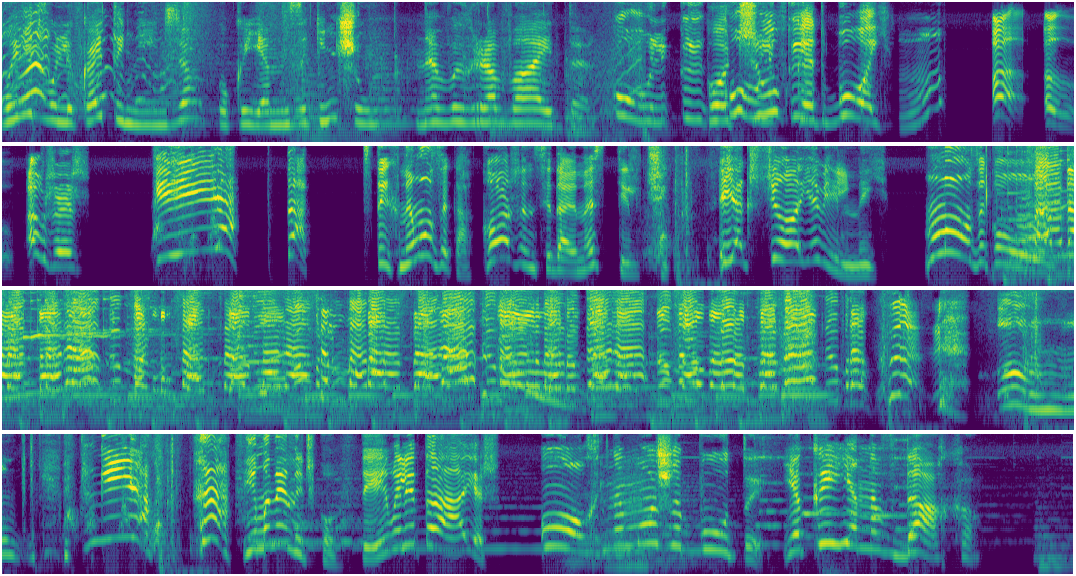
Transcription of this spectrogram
Ви відволікайте ніндзя, поки я не закінчу. Не вигравайте. Кульки, Почув кульки. кетбой. М? А, а, а вже ж. І-я! Так, стихне музика, кожен сідає на стільчик. Якщо я вільний. Музику! Іменинничку, ти вилітаєш. Ох, не може бути. Який я невдаха.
